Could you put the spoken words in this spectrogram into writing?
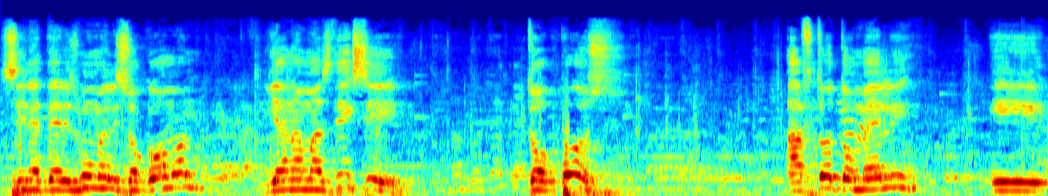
συνεταιρισμού μελισσοκόμων για να μας δείξει το πώς αυτό το μέλι, η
